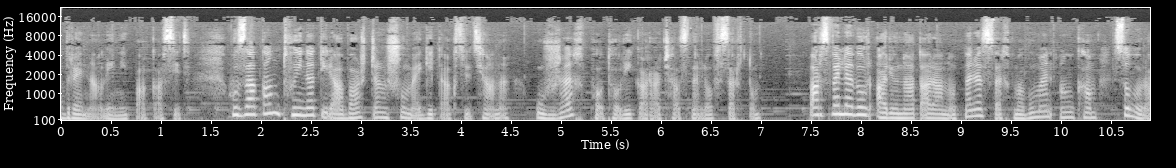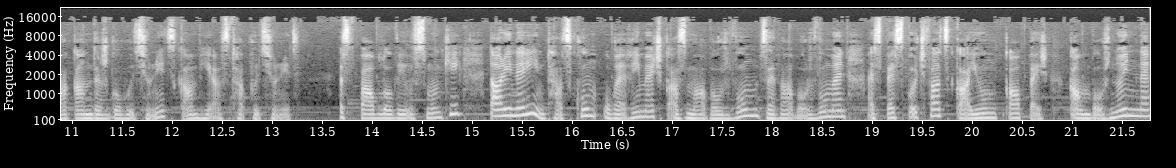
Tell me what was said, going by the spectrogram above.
ադրենալինի պակասից։ Հուզական թույնը տիրաբար ճնշում է գիտակցությանը, ուժեղ փոթորիկ առաջացնելով սրտում։ Պարզվել է, որ արյունատարանոթները սեղմվում են անգամ սովորական դժգոհությունից կամ հիասթափությունից։ Ըստ Պավլովի ուսմունքի, տարիների ընթացքում ուղեղի մեջ կազմավորվում, ձևավորվում են այսպես կոչված կայուն կապեր, կամ որ նույնն է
